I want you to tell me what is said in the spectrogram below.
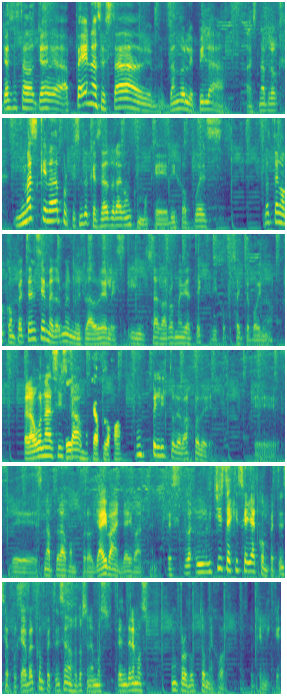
Ya, se está, ya apenas está eh, dándole pila a Snapdragon. Más que nada porque siento que Snapdragon como que dijo, pues no tengo competencia, me duermen mis laureles. Y se agarró Mediatek y dijo, pues ahí te voy, ¿no? Pero aún así está un pelito debajo de, de, Snapdragon, pero ya van, ya van. el chiste aquí es que haya competencia, porque al haber competencia nosotros tenemos, tendremos un producto mejor. que ni qué.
